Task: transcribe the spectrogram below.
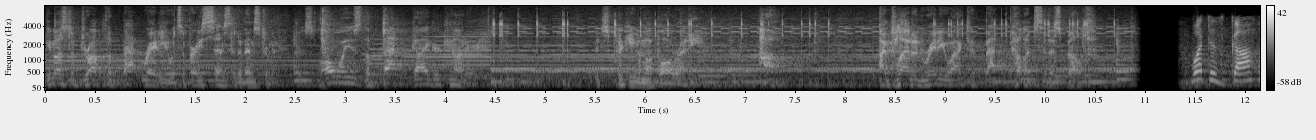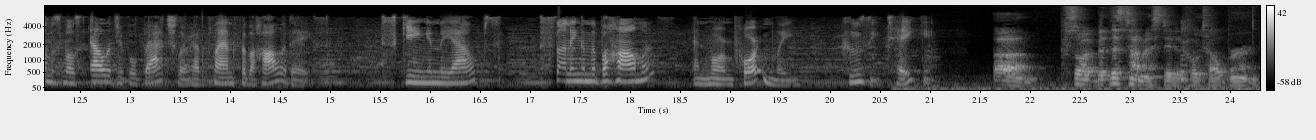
He must have dropped the bat radio. It's a very sensitive instrument. There's always the bat Geiger counter. It's picking him up already. How? I planted radioactive bat pellets in his belt. What does Gotham's most eligible bachelor have planned for the holidays? Skiing in the Alps? Sunning in the Bahamas? And more importantly, who's he taking? Um, so, but this time I stayed at Hotel Bern,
